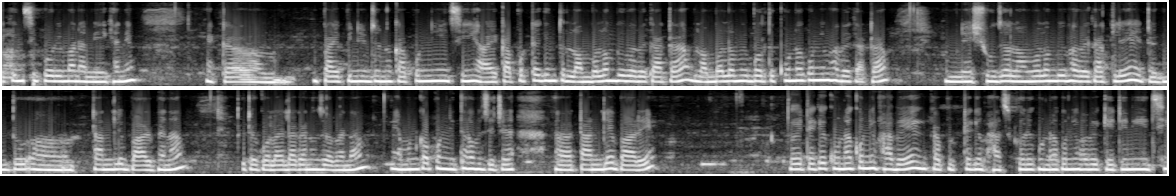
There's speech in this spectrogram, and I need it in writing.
এক ইঞ্চি পরিমাণ আমি এখানে একটা পাইপিনের জন্য কাপড় নিয়েছি। আর কাপড়টা কিন্তু লম্বালম্বিভাবে কাটা। লম্বালম্বি বলতে কোনাকুনিভাবে কাটা। এমনি সোজা লম্বালম্বিভাবে কাটলে এটা কিন্তু টানলে বাড়বে না। এটা গলায় লাগানো যাবে না। এমন কাপড় নিতে হবে যেটা টানলে বাড়ে। তো এটাকে কোনাকুনিভাবে, কাপড়টাকে ভাঁজ করে কোনাকুনিভাবে কেটে নিয়েছি।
